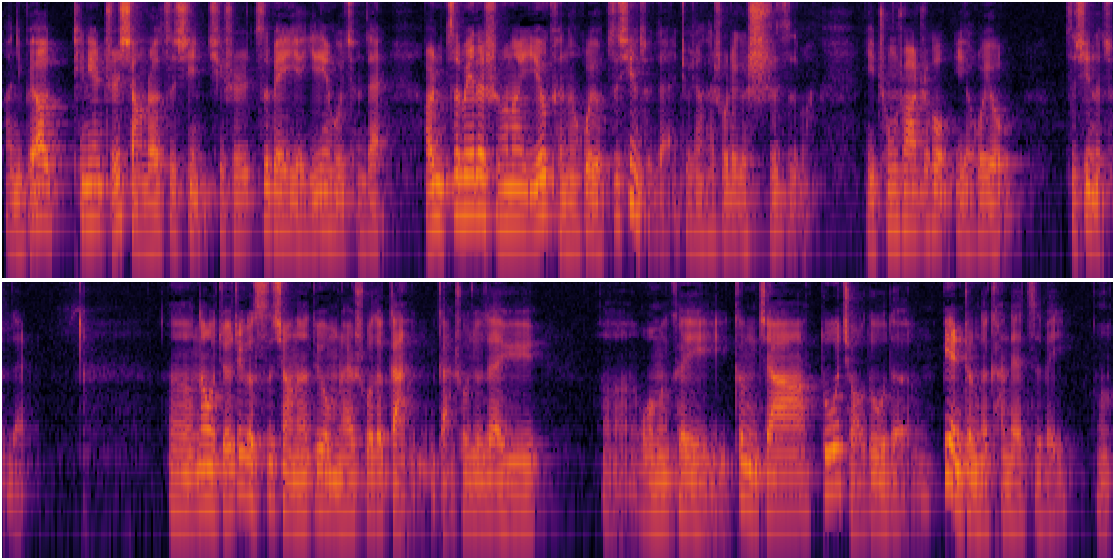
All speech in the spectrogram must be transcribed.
啊，你不要天天只想着自信，其实自卑也一定会存在。而你自卑的时候呢，也有可能会有自信存在。就像他说这个石子嘛，你冲刷之后也会有自信的存在。嗯，那我觉得这个思想呢，对我们来说的感感受就在于，呃，我们可以更加多角度的辩证的看待自卑。嗯，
